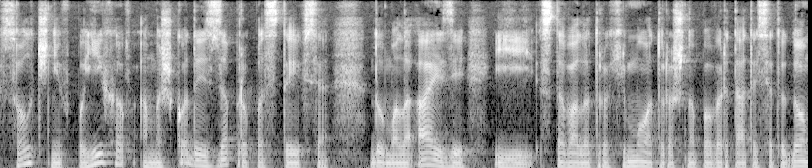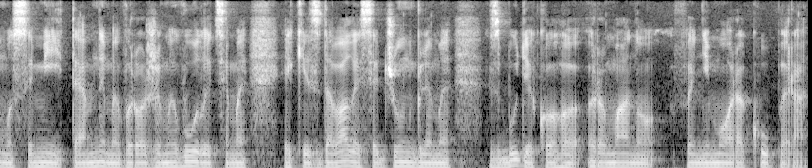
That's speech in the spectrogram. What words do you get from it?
Солчнів поїхав, а Мишко десь запропастився, думала Айзі, і ставало трохи моторошно повертатися додому самій темними ворожими вулицями, які здавалися джунглями з будь-якого роману Фенімора Купера.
